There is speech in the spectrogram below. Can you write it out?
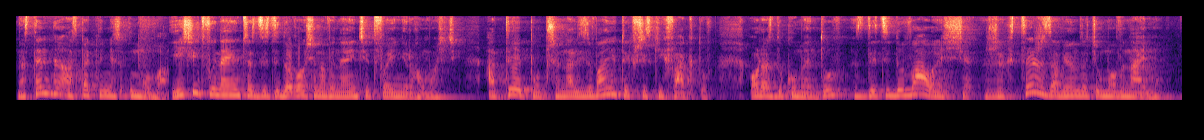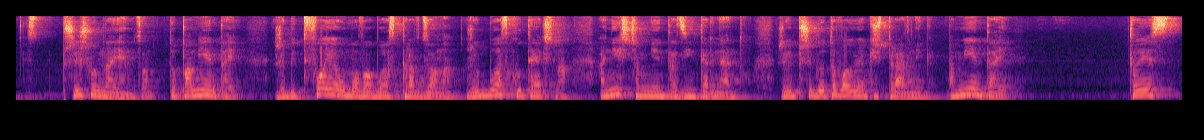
Następnym aspektem jest umowa. Jeśli Twój najemca zdecydował się na wynajęcie Twojej nieruchomości, a Ty po przeanalizowaniu tych wszystkich faktów oraz dokumentów zdecydowałeś się, że chcesz zawiązać umowę najmu z przyszłym najemcą, to pamiętaj, żeby Twoja umowa była sprawdzona, żeby była skuteczna, a nie ściągnięta z internetu, żeby przygotował ją jakiś prawnik. Pamiętaj, to jest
